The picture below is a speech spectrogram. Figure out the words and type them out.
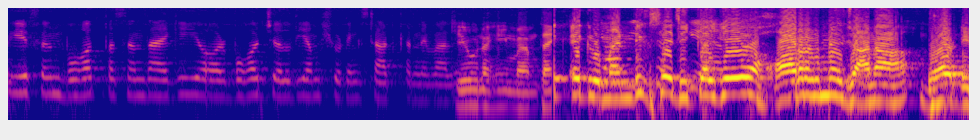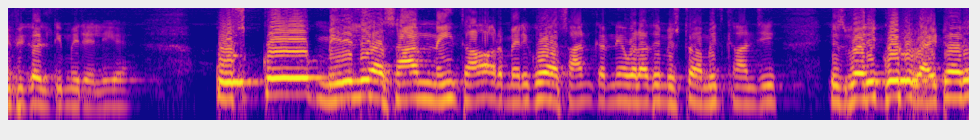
ये फ़िल्म बहुत पसंद आएगी और बहुत जल्दी हम शूटिंग स्टार्ट करने वाले हैं। क्यों नहीं मैम थैंक एक रोमांटिक से निकल के हॉरर में जाना बहुत डिफिकल्टी मेरे लिए। उसको मेरे लिए आसान नहीं था और मेरे को आसान करने वाला थे mister Amit Khan ji. Is very good writer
